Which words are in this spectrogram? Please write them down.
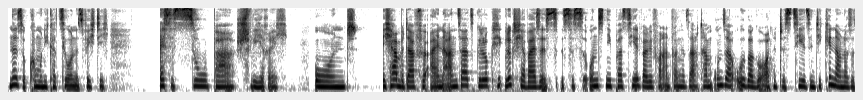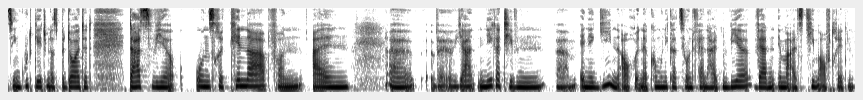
ne, so Kommunikation ist wichtig. Es ist super schwierig und ich habe dafür einen Ansatz. glücklicherweise ist, ist, es uns nie passiert, weil wir von Anfang gesagt haben, unser übergeordnetes Ziel sind die Kinder und dass es ihnen gut geht. Und das bedeutet, dass wir unsere Kinder von allen äh, ja, negativen äh, Energien auch in der Kommunikation fernhalten. Wir werden immer als Team auftreten.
